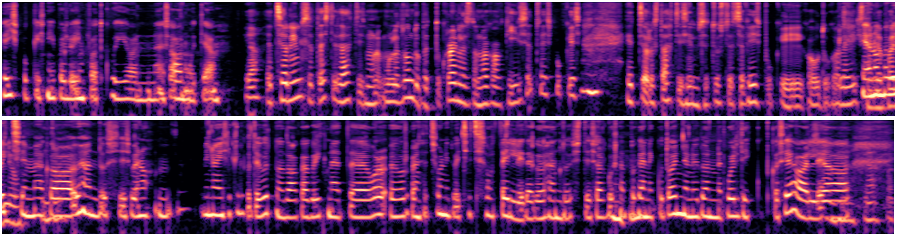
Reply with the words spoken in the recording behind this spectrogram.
Facebookis nii palju infot, kui on saanud ja jah, et see on ilmselt hästi tähtis, mulle, mulle tundub, et ukrainlased on väga aktiivsed Facebookis mm, -hmm. et see oleks tähtis ilmselt just, et see Facebooki kaudu ka leviks ja no me palju. võtsime ka mm -hmm. ühendust siis või noh, mina isiklikult ei võtnud, aga kõik need äh, or organisatsioonid võtsid siis hotellidega ühendust ja seal, kus mm -hmm. need mhm. põgenikud on ja nüüd on need voldikud ka seal ja, ja, ja,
